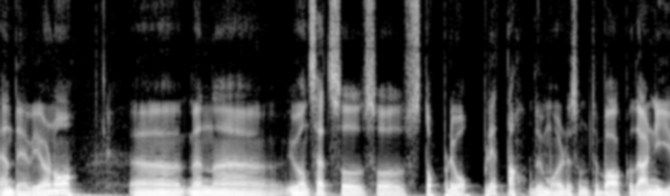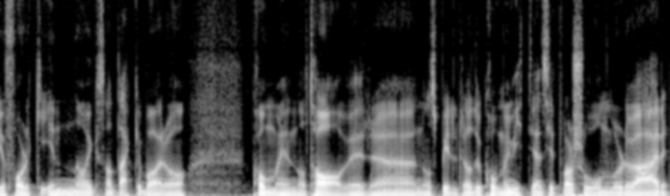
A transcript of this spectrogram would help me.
enn det vi gjør nå. Eh, men uh, uansett så, så stopper det jo opp litt, da. Du må liksom tilbake, og det er nye folk inn. og? Det er ikke bare å komme inn og ta over uh, noen spillere, og du kommer midt i en situasjon hvor du er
